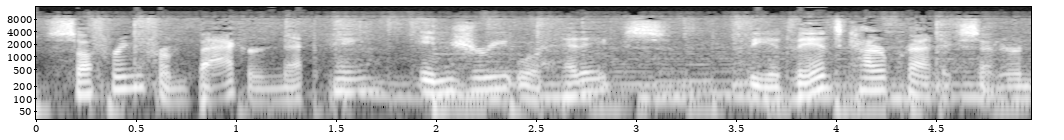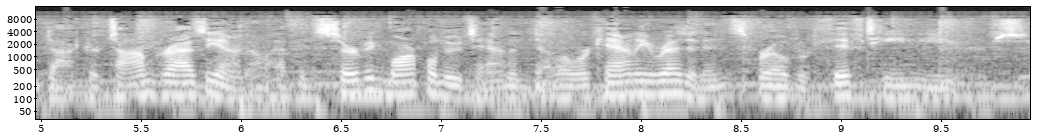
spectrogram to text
Suffering from back or neck pain, injury, or headaches? The Advanced Chiropractic Center and Dr. Tom Graziano have been serving Marple Newtown and Delaware County residents for over 15 years.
